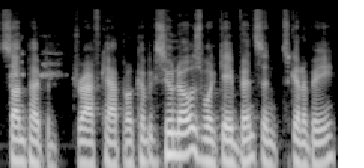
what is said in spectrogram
some type of draft capital because who knows what Gabe Vincent's going to be.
